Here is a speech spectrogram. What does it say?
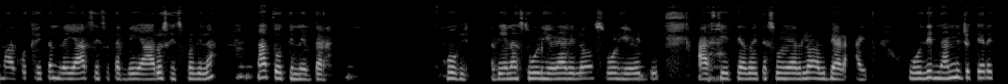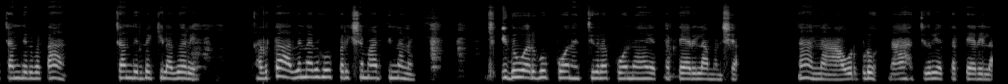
ಮಾಡ್ಕೊತ ಐತಂದ್ರೆ ಯಾರು ಸಹಿಸ್ತಾರ ಯಾರು ಸಹಿಸ್ಕೊಳ್ಳಿಲ್ಲ ನಾ ತಗೋತೀನಿ ನಿರ್ಧಾರ. ಹೋಗ್ಲಿ. ಅದೇನ ಸುಳ್ಳು ಹೇಳ್ಯಾರಿಲ್ಲೋ, ಸುಳ್ಳು ಹೇಳಿದ್ದು ಆ ಐತಿ ಅದೈತೆ ಸುಳ್ಳು ಹೇಳ್ಯಾರಿಲ್ಲೋ, ಅದು ಬೇಡ ಆಯ್ತು. ಓದಿದ್ ನನ್ನ ಜೊತೆ ಚಂದ ಇರ್ಬೇಕಾ? ಚಂದ ಇರ್ಬೇಕಿಲ್ಲ ಅದೇ ಅದಕ್ಕ ಅದನ್ನ ಹೋಗಿ ಪರೀಕ್ಷೆ ಮಾಡ್ತೀನಿ ನಾನು. ಇದುವರೆಗೂ ಫೋನ್ ಹಚ್ಚಿದ್ರ ಫೋನ್ ಎತ್ತಕ್ ತಯಾರಿಲ್ಲ ಮನುಷ್ಯ. ಹಾ, ನಾ ಅವ್ರ ಬಿಡು. ನಾ ಹಚ್ಚಿದ್ರು ಎತ್ತಕ್ ತಯಾರಿಲ್ಲ.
